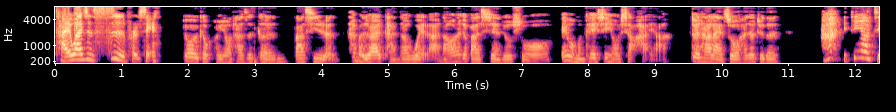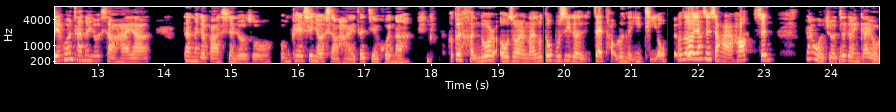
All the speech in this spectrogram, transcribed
台湾是四 percent。我有一个朋友，他是跟巴西人，他们就在谈到未来，然后那个巴西人就说：“哎，我们可以先有小孩呀。”对他来说，他就觉得啊，一定要结婚才能有小孩呀。但那个巴西人就是说：“我们可以先有小孩再结婚呐。” 对很多欧洲人来说，都不是一个在讨论的议题哦。我说：“要生小孩，好生。”但我觉得这个应该有，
